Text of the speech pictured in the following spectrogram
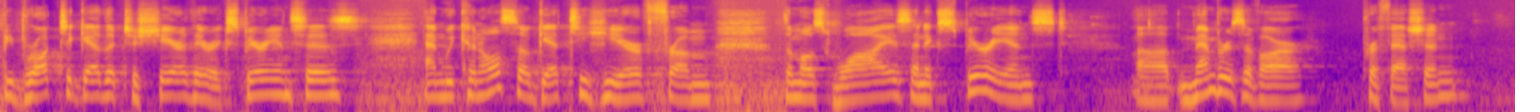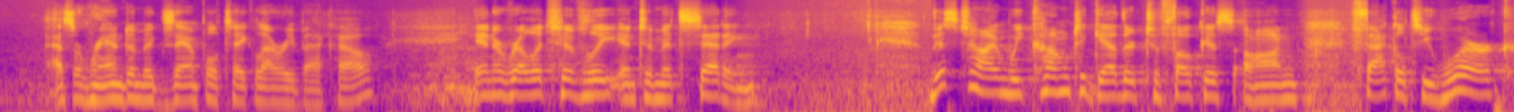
be brought together to share their experiences, and we can also get to hear from the most wise and experienced uh, members of our profession. As a random example, take Larry Bacow, in a relatively intimate setting. This time we come together to focus on faculty work,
